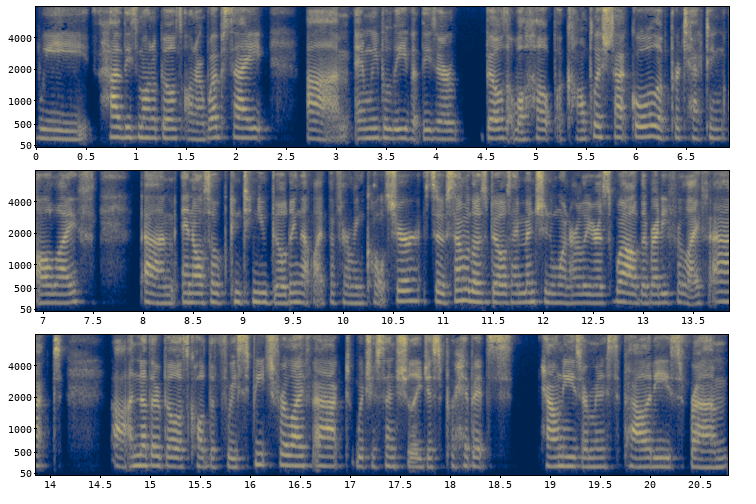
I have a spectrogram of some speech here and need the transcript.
we have these model bills on our website, um, and we believe that these are bills that will help accomplish that goal of protecting all life um, and also continue building that life affirming culture. So, some of those bills, I mentioned one earlier as well the Ready for Life Act. Uh, another bill is called the Free Speech for Life Act, which essentially just prohibits counties or municipalities from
